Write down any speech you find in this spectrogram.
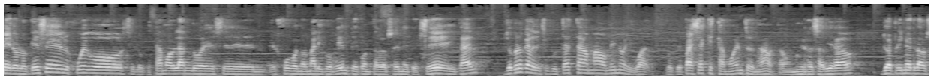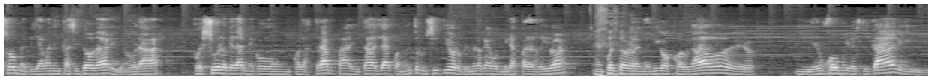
Pero lo que es el juego, si lo que estamos hablando es el, juego normal y corriente contra los NPC y tal, yo creo que la dificultad está más o menos igual. Lo que pasa es que estamos entrenados, estamos muy resabiados yo al primer Dark Souls me pillaban en casi todas y ahora pues suelo quedarme con, las trampas y tal. Ya cuando entro en un sitio, lo primero que hago es mirar para arriba, me encuentro a los enemigos colgados. Eh, y es un juego muy vertical y,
